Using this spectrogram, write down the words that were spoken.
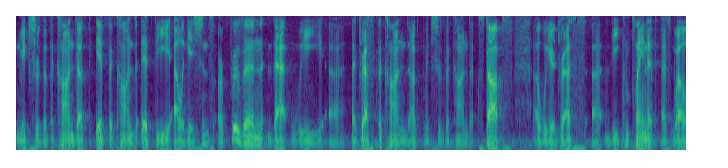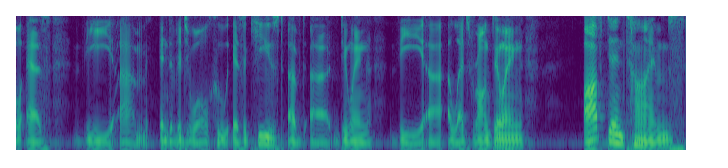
make sure that the conduct, if the con- if the allegations are proven, that we uh, address the conduct, make sure the conduct stops. Uh, we address uh, the complainant as well as the um, individual who is accused of uh, doing the uh, alleged wrongdoing oftentimes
